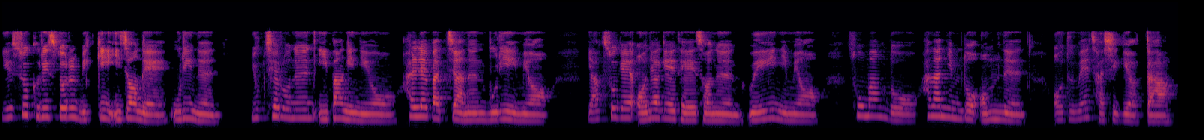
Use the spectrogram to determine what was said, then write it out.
예수 그리스도를 믿기 이전에 우리는 육체로는 이방인이요 할례 받지 않은 무리이며 약속의 언약에 대해서는 외인이며 소망도 하나님도 없는 어둠의 자식이었다.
